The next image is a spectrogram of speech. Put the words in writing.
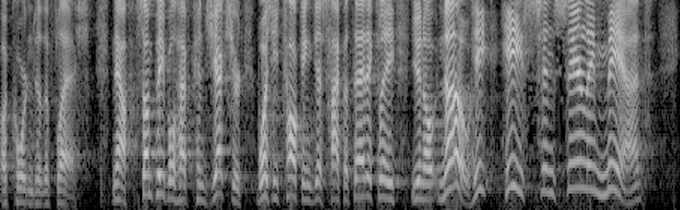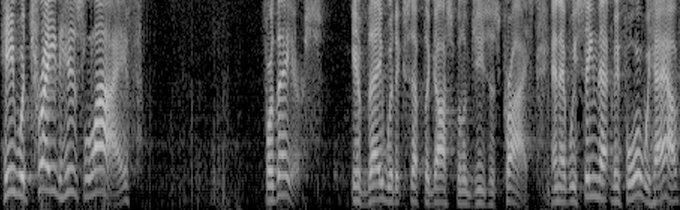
according to the flesh. Now, some people have conjectured, was he talking just hypothetically? You know, no, he, he sincerely meant he would trade his life for theirs if they would accept the gospel of Jesus Christ. And have we seen that before? We have.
